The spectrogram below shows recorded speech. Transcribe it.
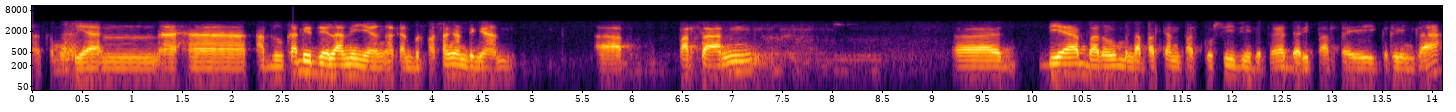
Uh, kemudian uh, Abdul Qadir Jelani yang akan berpasangan dengan uh, Parsan, uh, dia baru mendapatkan empat kursi di DPR dari Partai Gerindra.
